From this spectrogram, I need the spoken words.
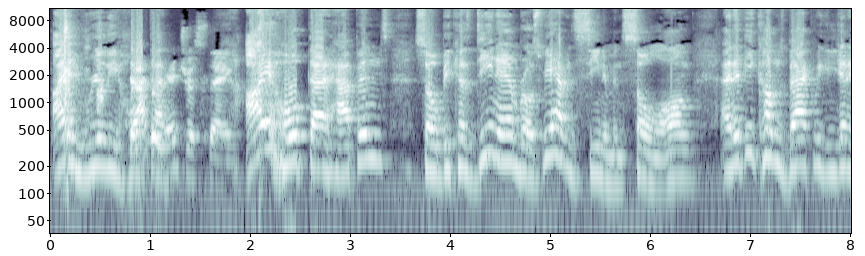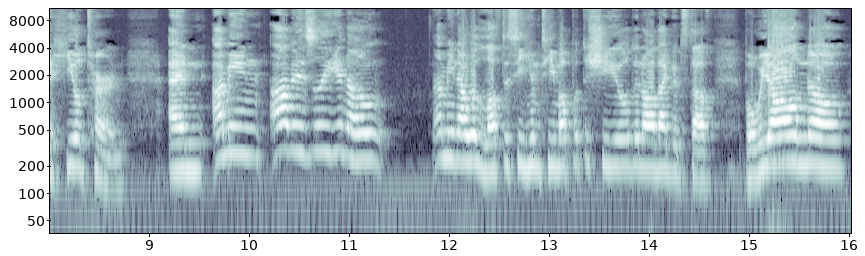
I really hope That'd that be interesting. I hope that happens. So because Dean Ambrose, we haven't seen him in so long, and if he comes back, we can get a heel turn. And I mean, obviously, you know, I mean, I would love to see him team up with the Shield and all that good stuff. But we all know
